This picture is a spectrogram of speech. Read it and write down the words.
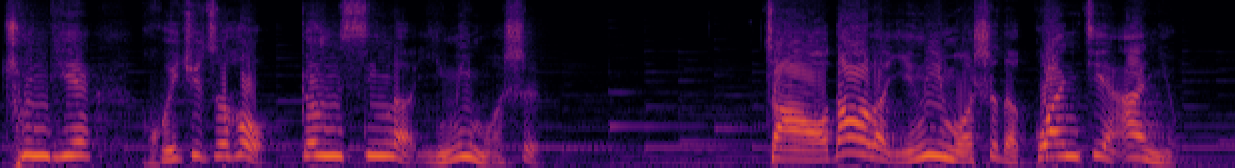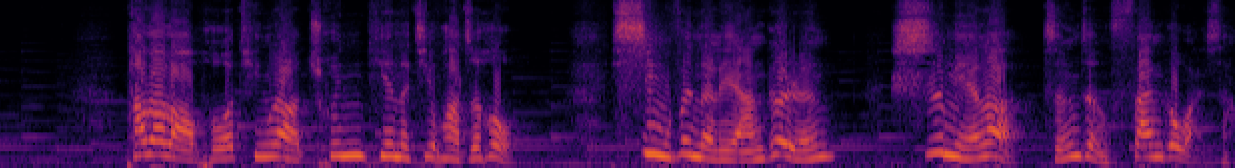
春天回去之后更新了盈利模式，找到了盈利模式的关键按钮。他的老婆听了春天的计划之后，兴奋的两个人失眠了整整三个晚上。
